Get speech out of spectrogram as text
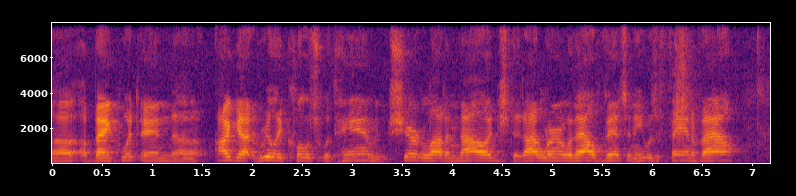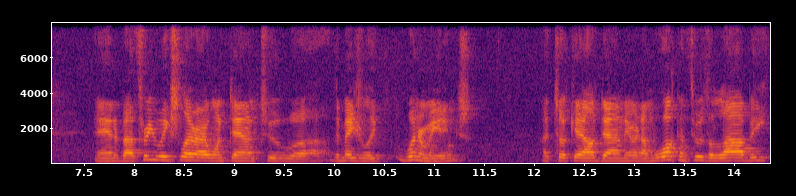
uh, a banquet, and uh, I got really close with him and shared a lot of knowledge that I learned with Al Vincent. He was a fan of Al. And about three weeks later, I went down to uh, the Major League Winter Meetings. I took Al down there, and I'm walking through the lobby,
